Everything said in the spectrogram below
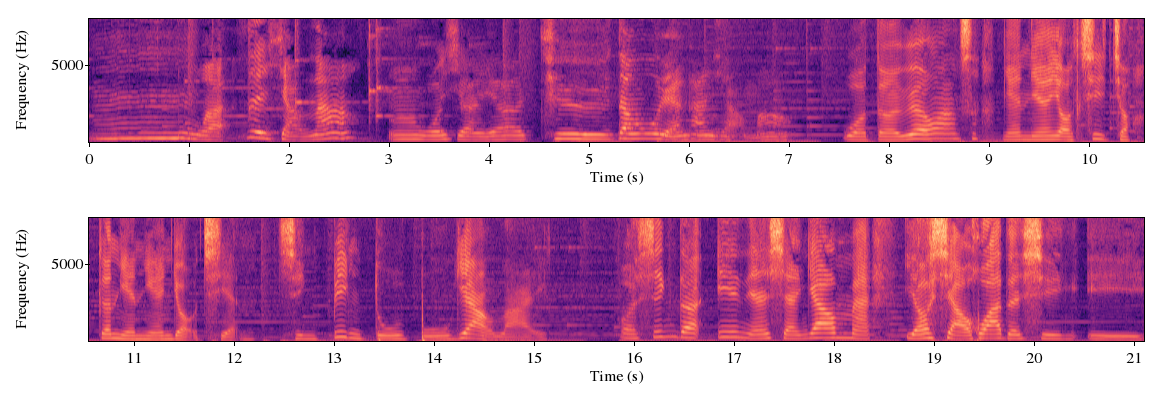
嗯，我是小猫。嗯，我想要去动物园看小猫。我的愿望是年年有气球，跟年年有钱，请病毒不要来。我新的一年想要买有小花的新衣。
